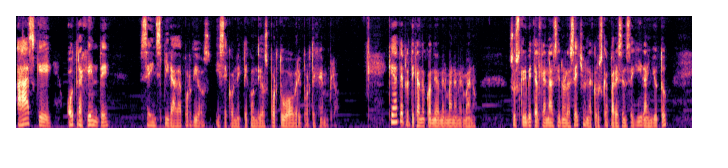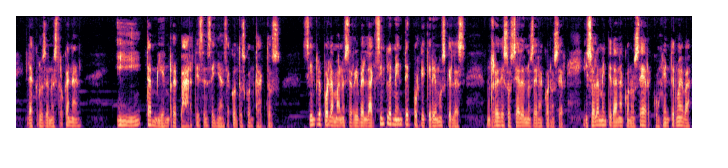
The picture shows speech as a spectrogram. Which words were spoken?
haz que otra gente sea inspirada por Dios y se conecte con Dios por tu obra y por tu ejemplo. Quédate platicando con Dios, mi hermana, mi hermano. Suscríbete al canal si no lo has hecho en la cruz que aparece enseguida en YouTube, la cruz de nuestro canal y también reparte esa enseñanza con tus contactos. Siempre por la mano se arriba el like, simplemente porque queremos que las redes sociales nos den a conocer. Y solamente dan a conocer con gente nueva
